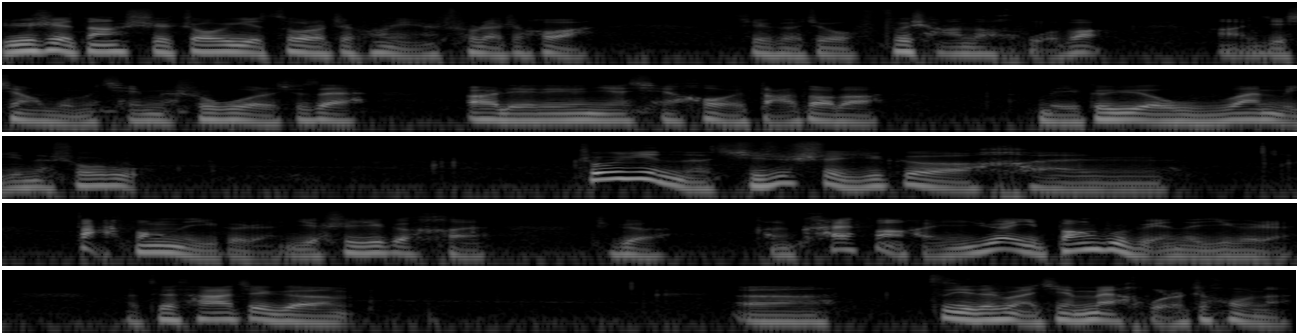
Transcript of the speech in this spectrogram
于是当时周易做了这款软件出来之后啊，这个就非常的火爆啊，也像我们前面说过的，就在2000年前后达到了。每个月五万美金的收入。周易呢，其实是一个很大方的一个人，也是一个很这个很开放、很愿意帮助别人的一个人。在他这个呃自己的软件卖火了之后呢，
